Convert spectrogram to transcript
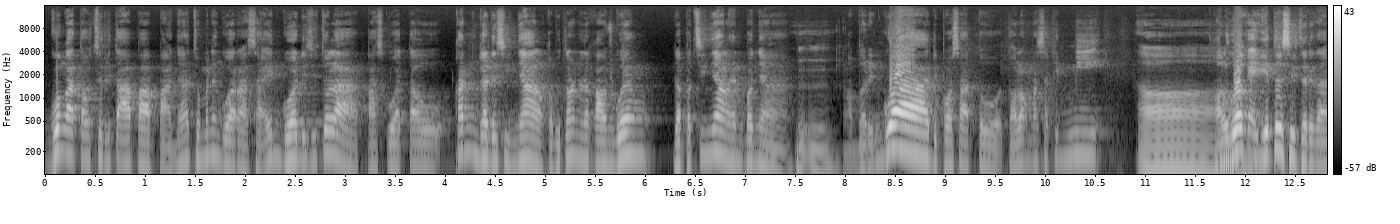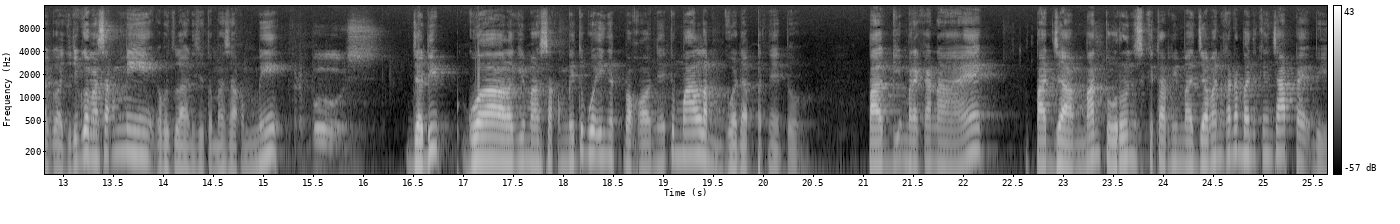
gua nggak tahu cerita apa-apanya, cuman yang gua rasain gua di situlah pas gua tahu kan nggak ada sinyal. Kebetulan ada kawan gue yang dapat sinyal handphonenya. Mm-mm. Ngabarin gua di pos 1, tolong masakin mie. Oh. Kalau gua kayak gitu sih cerita gua. Jadi gua masak mie, kebetulan di situ masak mie. Rebus. Jadi gua lagi masak mie itu gue inget pokoknya itu malam gua dapetnya itu. Pagi mereka naik 4 jaman turun sekitar 5 jaman karena banyak yang capek, Bi.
